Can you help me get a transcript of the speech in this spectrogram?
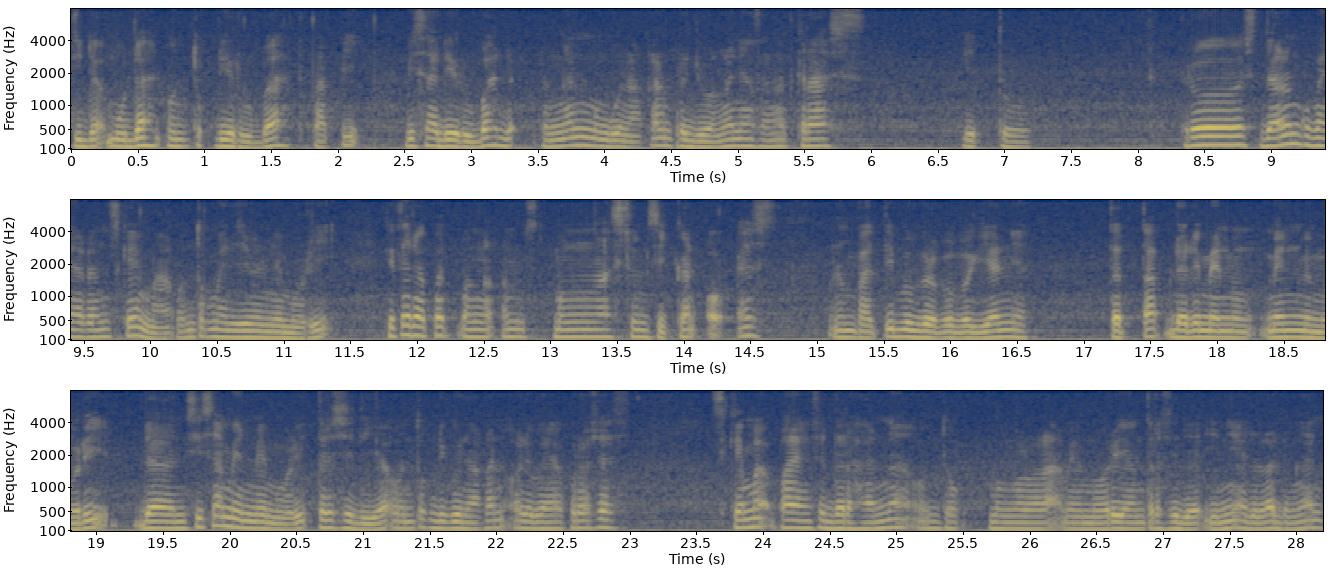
Tidak mudah untuk dirubah tetapi bisa dirubah dengan menggunakan perjuangan yang sangat keras. Gitu. Terus dalam kebanyakan skema untuk manajemen memori kita dapat mengasumsikan OS menempati beberapa bagiannya tetap dari main, main memory dan sisa main memory tersedia untuk digunakan oleh banyak proses. Skema paling sederhana untuk mengelola memori yang tersedia ini adalah dengan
